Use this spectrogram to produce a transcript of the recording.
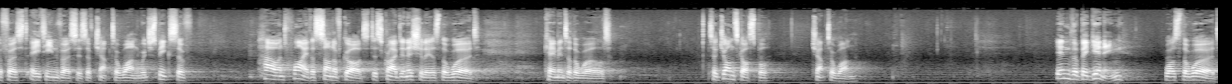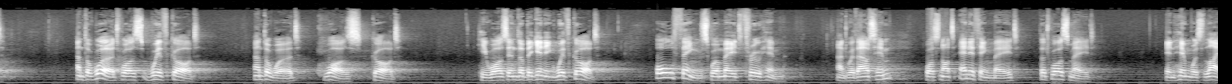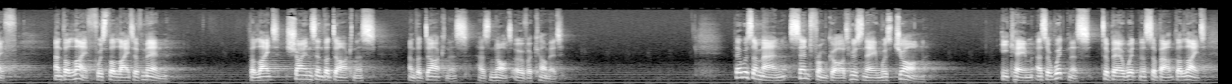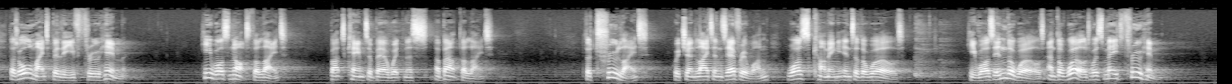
the first 18 verses of chapter 1, which speaks of how and why the Son of God, described initially as the Word, came into the world. So, John's Gospel, chapter 1. In the beginning was the Word, and the Word was with God, and the Word was God. He was in the beginning with God. All things were made through him, and without him was not anything made that was made. In him was life, and the life was the light of men. The light shines in the darkness, and the darkness has not overcome it. There was a man sent from God whose name was John. He came as a witness to bear witness about the light, that all might believe through him. He was not the light, but came to bear witness about the light. The true light, which enlightens everyone, was coming into the world. He was in the world, and the world was made through him,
